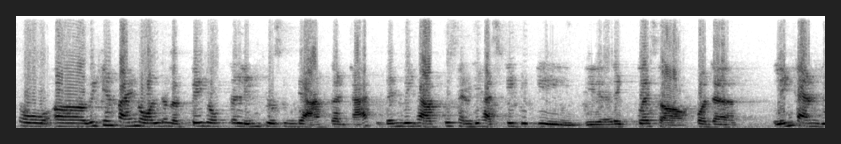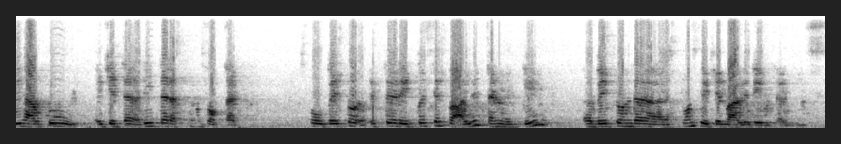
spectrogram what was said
So uh, we can find all the web page of the link using the anchor tag. Then we have to send the HTTP uh, request uh, for the link, and we have to get the, read the response of that. So based on if the request is valid, then can uh, based on the response we can validate links.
